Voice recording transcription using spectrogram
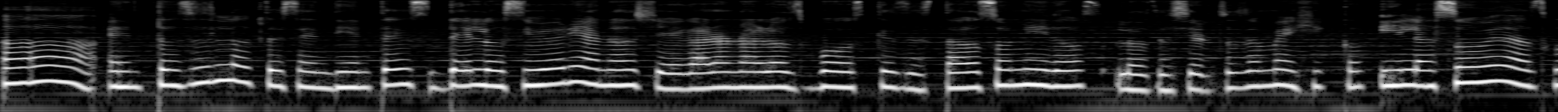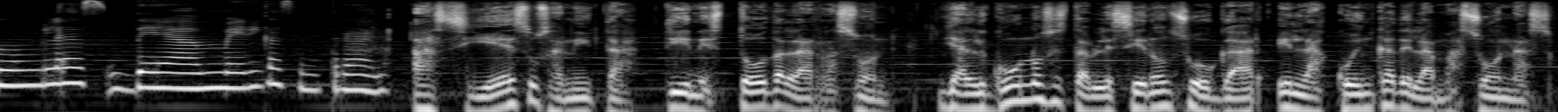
Ah, entonces los descendientes de los siberianos llegaron a los bosques de Estados Unidos, los desiertos de México y las húmedas junglas de América Central. Así es, Susanita, tienes toda la razón. Y algunos establecieron su hogar en la cuenca del Amazonas,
